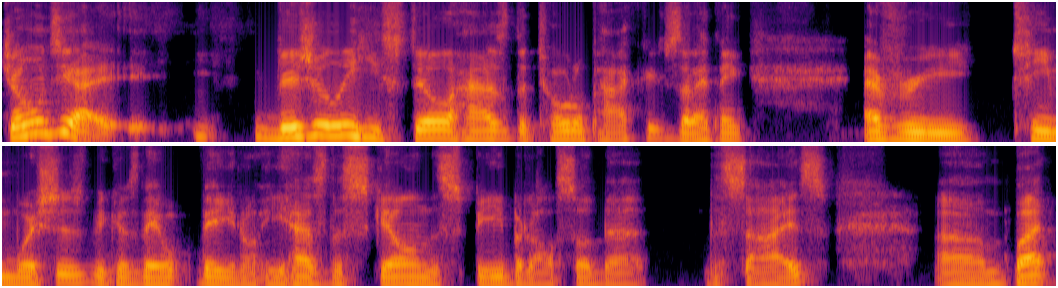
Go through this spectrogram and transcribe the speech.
Jones, yeah, visually he still has the total package that I think every team wishes because they they you know he has the skill and the speed, but also the the size. Um, but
